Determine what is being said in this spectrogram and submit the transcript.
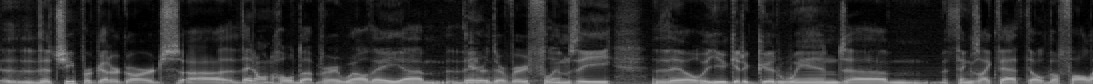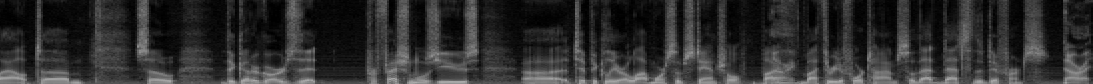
the cheaper gutter guards uh, they don't hold up very well. They um, they're yeah. they're very flimsy. They'll you get a good wind, um, things like that. They'll they'll fall out. Um, so the gutter guards that professionals use uh, typically are a lot more substantial by right. by three to four times. So that that's the difference. All right.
